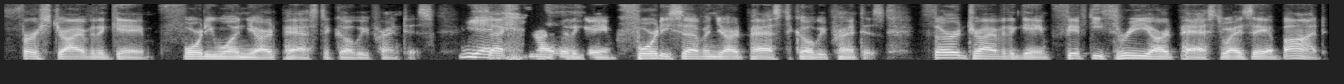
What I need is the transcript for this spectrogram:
first drive of the game, 41 yard pass to Kobe Prentice. Yeah. Second drive of the game, 47 yard pass to Kobe Prentice. Third drive of the game, 53 yard pass to Isaiah Bond.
